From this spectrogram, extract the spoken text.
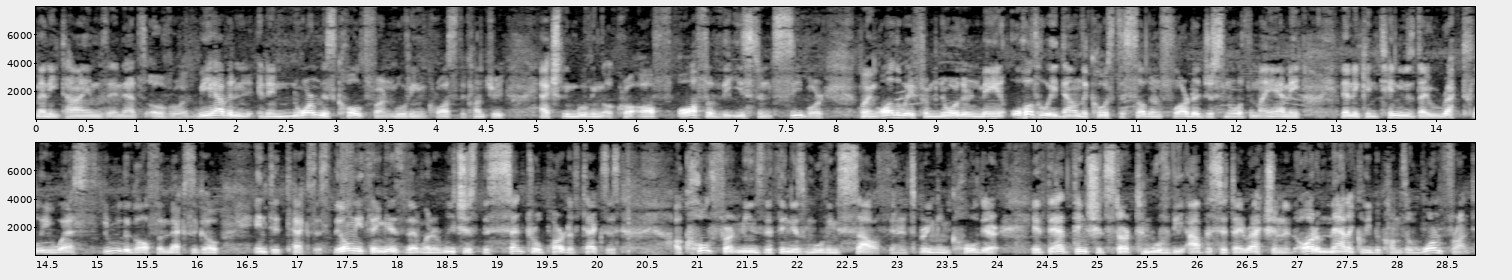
many times, and that's over with. We have an, an enormous cold front moving across the country, actually moving across, off, off of the eastern seaboard, going all the way from northern Maine, all the way down the coast to southern Florida, just north of Miami. Then it continues directly west through the Gulf of Mexico into Texas. The only thing is that when it reaches the central part of Texas, a cold front means the thing is moving south and it's bringing cold air. If that thing should start to move the opposite direction, it automatically becomes a warm front.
